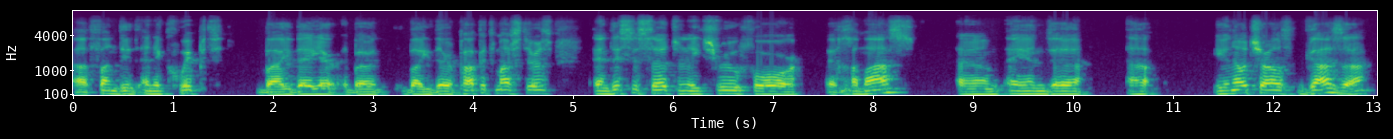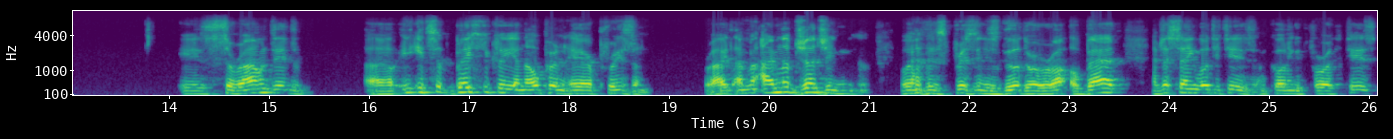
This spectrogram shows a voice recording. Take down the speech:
uh, funded and equipped by their by, by their puppet masters, and this is certainly true for uh, Hamas um, and, uh, uh, you know, Charles, Gaza is surrounded, uh, it's basically an open air prison, right? I'm, I'm not judging whether this prison is good or, or bad. I'm just saying what it is. I'm calling it for what it is.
